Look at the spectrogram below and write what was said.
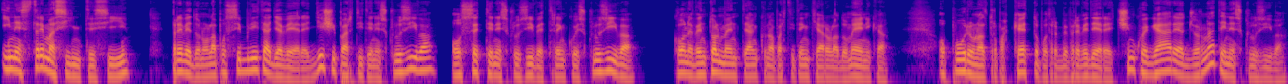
In estrema sintesi, prevedono la possibilità di avere 10 partite in esclusiva o 7 in esclusiva e 3 in coesclusiva, con eventualmente anche una partita in chiaro la domenica. Oppure un altro pacchetto potrebbe prevedere 5 gare aggiornate in esclusiva,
